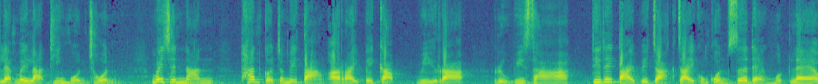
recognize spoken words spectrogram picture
และไม่ละทิ้งมวลชน ไม่เช่นนั้น ท่านก็จะไม่ต่างอะไรไปกับวีระหรือวิสาที่ได้ตายไปจากใจของคนเสื้อแดงหมดแล้ว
